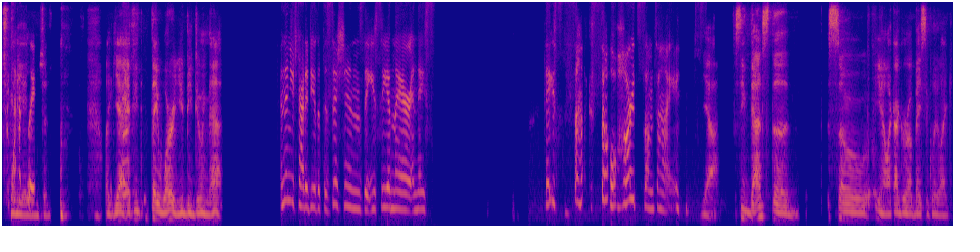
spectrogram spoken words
28 Exactly. inches? like, yeah, if you if they were, you'd be doing that. And then you try to do the positions that you see in there, and they they suck so hard sometimes. Yeah. See, that's the so, you know, like I grew up basically like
